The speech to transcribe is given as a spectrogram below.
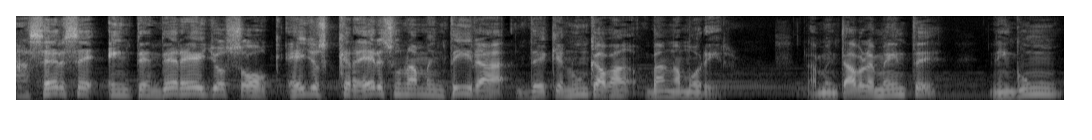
hacerse entender ellos o ellos creerse una mentira de que nunca van, van a morir. Lamentablemente, ningún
